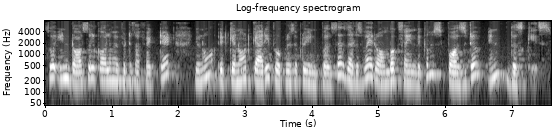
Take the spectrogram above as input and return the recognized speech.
So in dorsal column if it is affected, you know, it cannot carry proprioceptive impulses. That is why Romberg sign becomes positive in this case.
